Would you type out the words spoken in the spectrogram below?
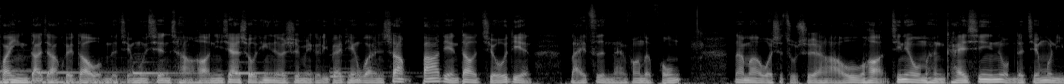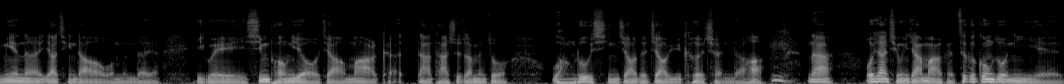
欢迎大家回到我们的节目现场哈！您现在收听的是每个礼拜天晚上八点到九点来自南方的风。那么我是主持人阿雾哈。今天我们很开心，我们的节目里面呢邀请到我们的一位新朋友叫 Mark，那他是专门做网络行销的教育课程的哈。那我想请问一下 Mark，这个工作你也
